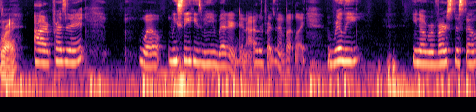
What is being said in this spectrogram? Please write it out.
Right. Our president, well, we see he's being better than our other president, but like really, you know, reverse the stuff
